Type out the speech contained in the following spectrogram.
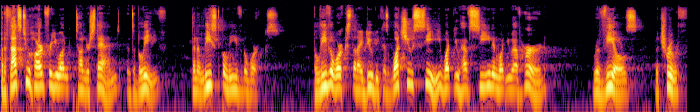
But if that's too hard for you un- to understand and to believe, then at least believe the works. Believe the works that I do, because what you see, what you have seen, and what you have heard reveals the truth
